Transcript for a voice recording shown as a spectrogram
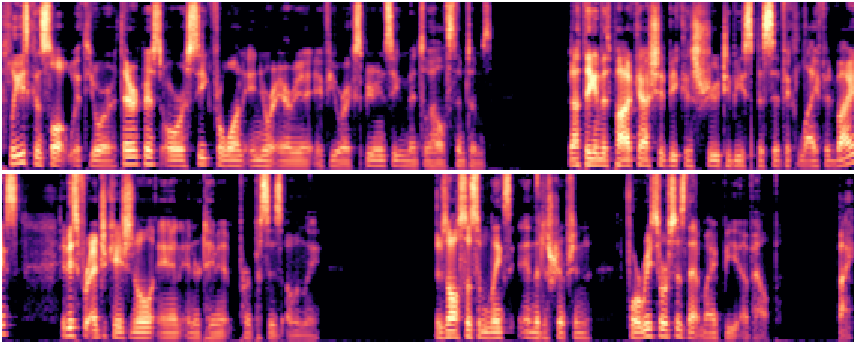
Please consult with your therapist or seek for one in your area if you are experiencing mental health symptoms. Nothing in this podcast should be construed to be specific life advice. It is for educational and entertainment purposes only. There's also some links in the description for resources that might be of help. Bye.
